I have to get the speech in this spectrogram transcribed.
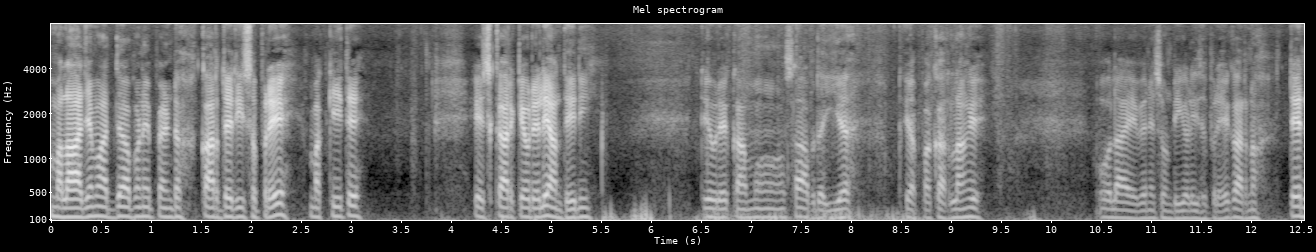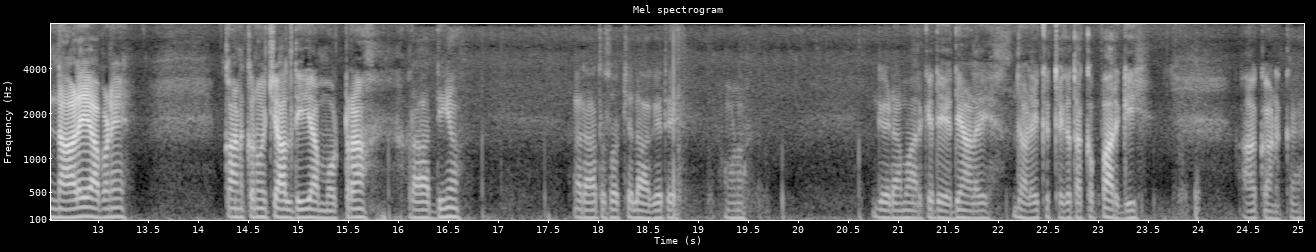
ਮੁਲਾਜ਼ਮ ਅੱਜ ਆਪਣੇ ਪਿੰਡ ਕਰਦੇ ਦੀ ਸਪਰੇਅ, ਮੱਕੀ ਤੇ। ਇਸ ਕਰਕੇ ਉਰੇ ਲਿਆਂਦੇ ਨਹੀਂ ਤੇ ਉਰੇ ਕੰਮ ਹਿਸਾਬ ਦਾ ਹੀ ਆ ਤੇ ਆਪਾਂ ਕਰ ਲਾਂਗੇ। ਉਹ ਲਾਏ ਵੇ ਨੇ ਸੁੰਡੀ ਵਾਲੀ ਸਪਰੇਅ ਕਰਨ ਤੇ ਨਾਲੇ ਆਪਣੇ ਕਣਕ ਨੂੰ ਚੱਲਦੀ ਆ ਮੋਟਰਾਂ ਰਾਤ ਦੀਆਂ। ਰਾਤ ਸੁੱਚ ਲਾ ਕੇ ਤੇ ਹੁਣ ਗੇੜਾ ਮਾਰ ਕੇ ਦੇਖਦੇ ਆਂ ਦਾਲੇ ਕਿੱਥੇ ਕੁ ਤੱਕ ਭਰ ਗਈ। ਆ ਕਣਕ ਹੈ।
